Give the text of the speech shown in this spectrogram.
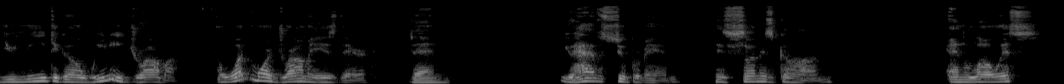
you need to go, we need drama. And what more drama is there than you have Superman, his son is gone, and Lois,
